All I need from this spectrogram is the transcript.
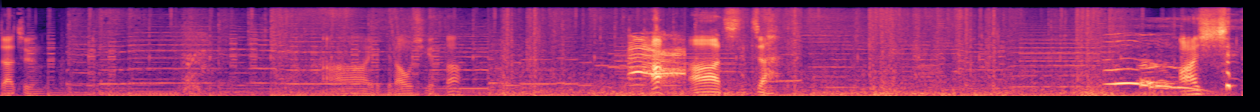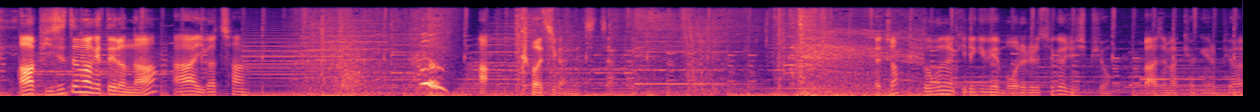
짜증. 아 이렇게 나오시겠다? 아! 아 진짜. 아씨 아 비스듬하게 때렸나? 아 이거 참 아 거지 같네 진짜 됐죠? 그분을 기리기 위해 머리를 숙여주십시오 마지막 경의를 표,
